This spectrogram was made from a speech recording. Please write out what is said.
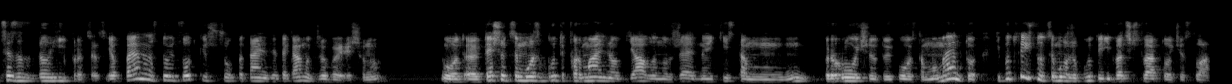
це заздалегідь процес. Я впевнений 100%, що питання з літаками вже вирішено. От е, те, що це може бути формально об'явлено вже на якісь там ну, прирочно до якогось там моменту, гіпотетично це може бути і 24 числа.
